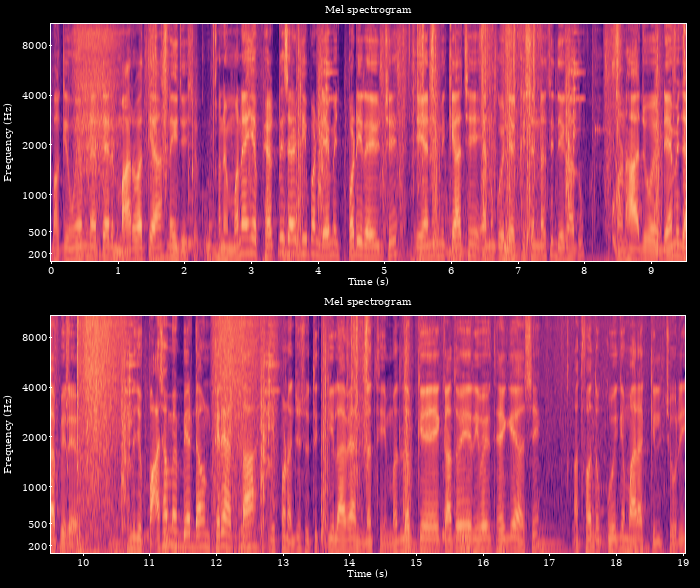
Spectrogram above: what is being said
બાકી હું એમને અત્યારે મારવા ત્યાં નહીં જઈ શકું. અને મને અહીંયા ફેક્ટરી સાઈડથી પણ ડેમેજ પડી રહ્યું છે. એ એનિમી ક્યાં છે, એનું કોઈ લોકેશન નથી દેખાતું. પણ હા, જો એ ડેમેજ આપી રહ્યો અને જે પાછા મેં બે ડાઉન કર્યા હતા, એ પણ હજુ સુધી કિલ આવ્યા નથી. મતલબ કે કાં તો એ રિવાઈવ થઈ ગયા હશે, અથવા તો કોઈ કે મારા કિલ ચોરી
